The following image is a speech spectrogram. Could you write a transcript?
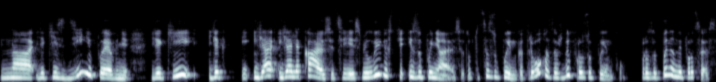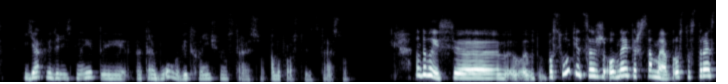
на якісь дії певні, які як і я, я лякаюся цієї сміливості і зупиняюся. Тобто, це зупинка. Тривога завжди про зупинку, про зупинений процес. Як відрізнити е, тривогу від хронічного стресу або просто від стресу? Ну, дивись, е, по суті, це ж одне і те ж саме. Просто стрес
